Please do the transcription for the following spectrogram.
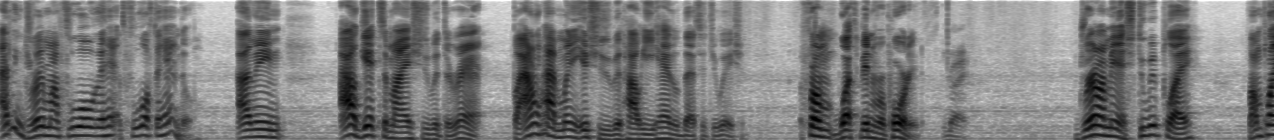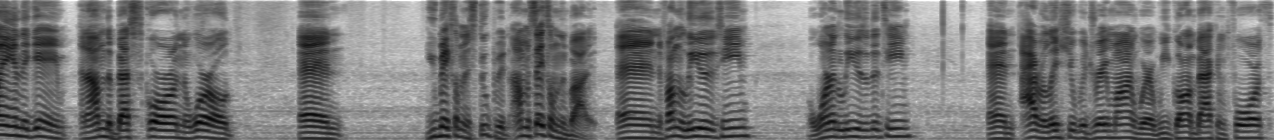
I think Draymond flew over the flew off the handle. I mean, I'll get to my issues with Durant, but I don't have many issues with how he handled that situation, from what's been reported. Right. Draymond made a stupid play. If I'm playing in the game and I'm the best scorer in the world, and you make something stupid, I'm gonna say something about it. And if I'm the leader of the team, or one of the leaders of the team, and I have a relationship with Draymond where we've gone back and forth,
